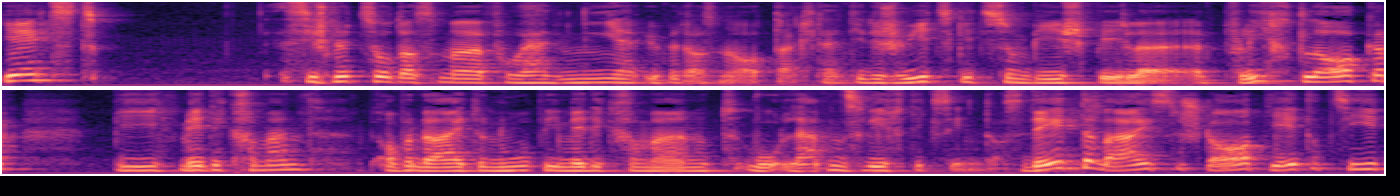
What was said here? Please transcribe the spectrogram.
Jetzt es ist nicht so, dass man vorher nie über das nachgedacht hat. In der Schweiz gibt es zum Beispiel ein Pflichtlager bei Medikamenten, aber leider nur bei Medikamenten, die lebenswichtig sind. Also dort weiss der Staat jederzeit,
